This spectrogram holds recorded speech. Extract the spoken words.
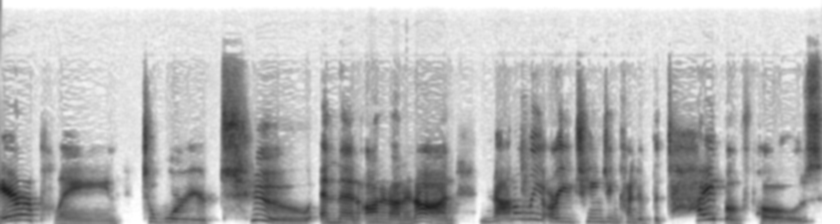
airplane to warrior two and then on and on and on, not only are you changing kind of the type of pose,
